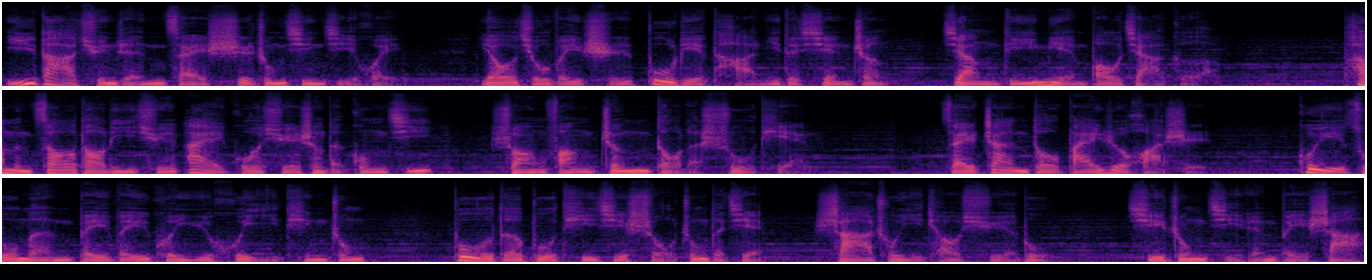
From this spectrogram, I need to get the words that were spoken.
一大群人在市中心集会，要求维持布列塔尼的宪政，降低面包价格。他们遭到了一群爱国学生的攻击，双方争斗了数天。在战斗白热化时，贵族们被围困于会议厅中，不得不提起手中的剑，杀出一条血路。其中几人被杀。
